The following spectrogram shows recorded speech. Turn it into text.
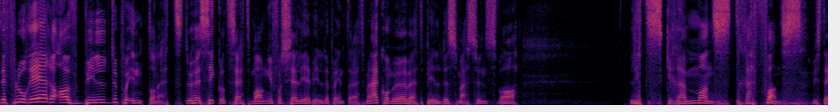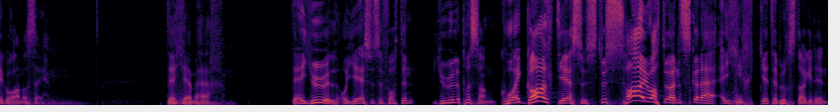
Det florerer av bilder på Internett. Du har sikkert sett mange forskjellige bilder på Internett. Men jeg kom over et bilde som jeg syns var litt skremmende treffende, hvis det går an å si. Det kommer her. Det er jul, og Jesus har fått en julepresang. Hva er galt, Jesus? Du sa jo at du ønska deg ei kirke til bursdagen din.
